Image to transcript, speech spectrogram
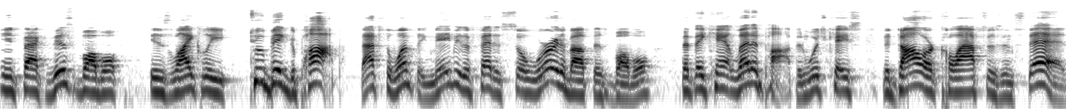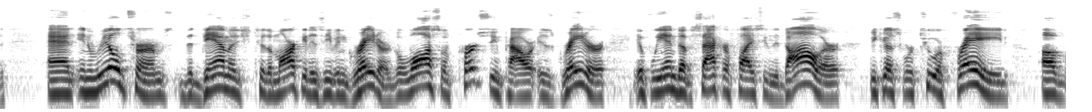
In fact, this bubble is likely too big to pop. That's the one thing. Maybe the Fed is so worried about this bubble that they can't let it pop, in which case the dollar collapses instead and in real terms, the damage to the market is even greater. The loss of purchasing power is greater if we end up sacrificing the dollar because we're too afraid of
